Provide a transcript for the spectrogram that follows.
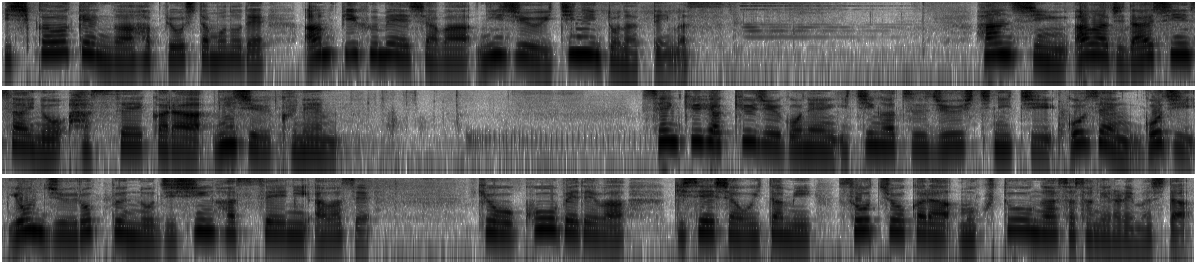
石川県が発表したもので安否不明者は21人となっています。阪神・淡路大震災の発生から29年。1995年1月17日午前5時46分の地震発生に合わせ、今日神戸では犠牲者を悼み、早朝から黙祷が捧げられました。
